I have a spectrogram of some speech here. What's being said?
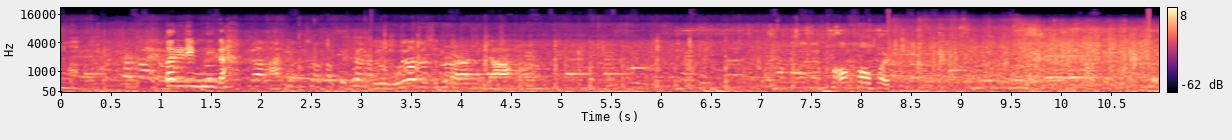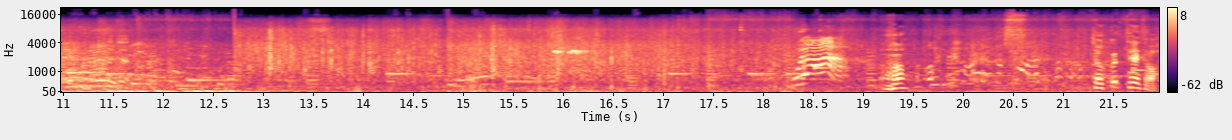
어, 떨립니다. 모여주시기 바랍니다. 어허 벌. 뭐야? 저 끝에서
